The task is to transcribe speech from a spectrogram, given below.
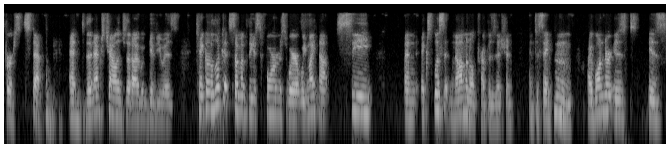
first step and the next challenge that i would give you is take a look at some of these forms where we might not see an explicit nominal preposition and to say, hmm, I wonder is is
